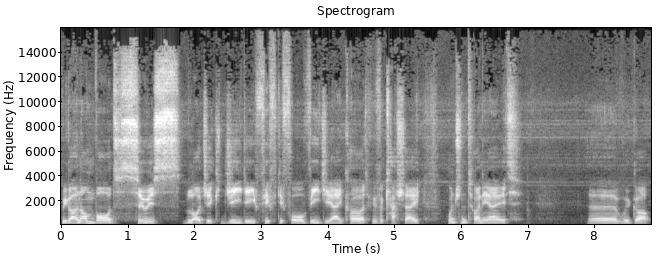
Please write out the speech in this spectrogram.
We got an onboard Cirrus Logic GD54 VGA card with a cache 128. Uh, we got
